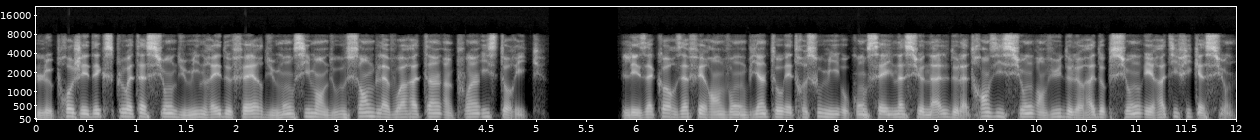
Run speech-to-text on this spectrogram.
Le projet d'exploitation du minerai de fer du Mont Simandou semble avoir atteint un point historique. Les accords afférents vont bientôt être soumis au Conseil national de la transition en vue de leur adoption et ratification.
